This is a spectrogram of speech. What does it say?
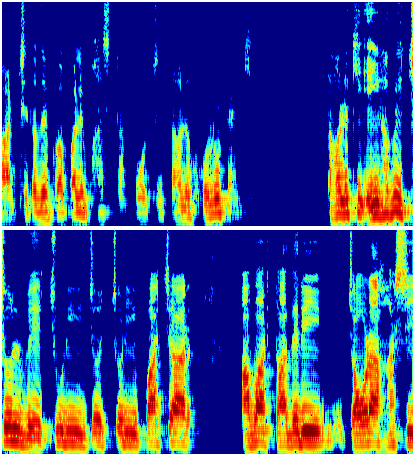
বাড়ছে, তাদের কপালে ভাঁজটা পড়ছে, তাহলে হলোটা কি? তাহলে কি এইভাবেই চলবে? চুরি চোরি পাচার, আবার তাদেরই চওড়া হাসি,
